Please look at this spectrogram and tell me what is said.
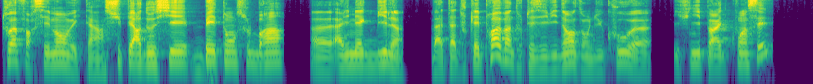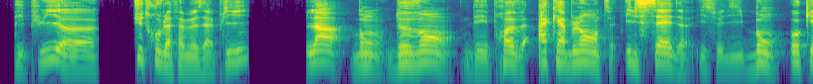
Toi, forcément, avec un super dossier, béton sous le bras, euh, avec Bill, bah, tu as toutes les preuves, toutes les évidences, donc du coup, euh, il finit par être coincé. Et puis, euh, tu trouves la fameuse appli. Là, bon, devant des preuves accablantes, il cède, il se dit, bon, ok,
